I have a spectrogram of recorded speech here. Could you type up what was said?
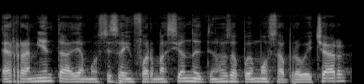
herramienta, digamos, esa información que nosotros podemos aprovechar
